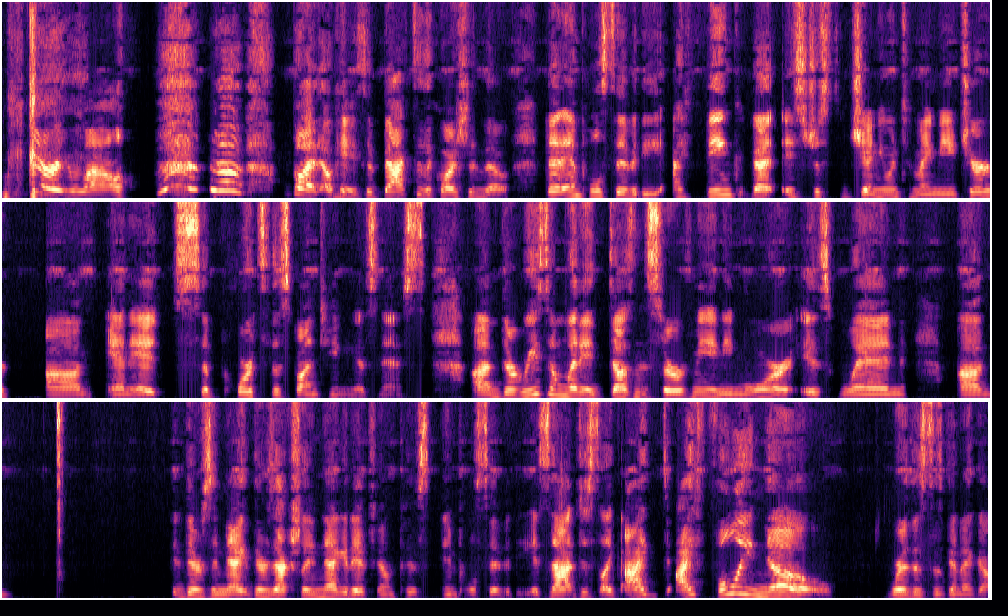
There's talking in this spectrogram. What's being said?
very well. but okay, so back to the question though, that impulsivity, I think that it's just genuine to my nature. Um, and it supports the spontaneousness. Um, the reason when it doesn't serve me anymore is when um, there's a neg- there's actually a negative to impulsivity. It's not just like I I fully know where this is going to go.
